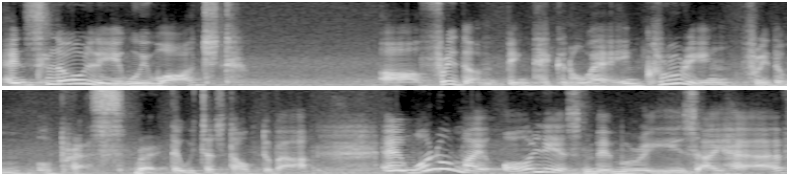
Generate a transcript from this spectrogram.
and slowly we watched uh, freedom being taken away, including freedom of press Right. that we just talked about. And one of my earliest memories I have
